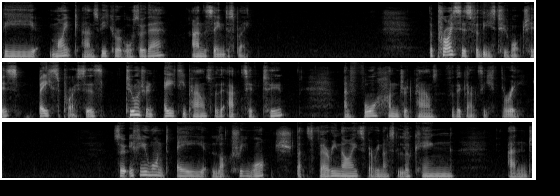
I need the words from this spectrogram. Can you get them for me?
The mic and speaker are also there, and the same display. The prices for these two watches, base prices, £280 for the Active 2 and £400 for the Galaxy 3. So if you want a luxury watch that's very nice, very nice looking, and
